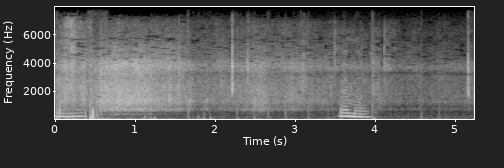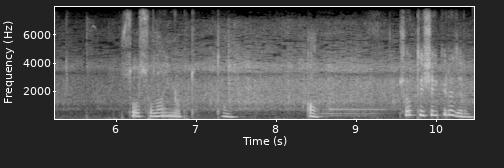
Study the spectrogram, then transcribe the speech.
Peynir. Ve marul. Sos falan yoktu. Tamam. Al. Çok teşekkür ederim.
